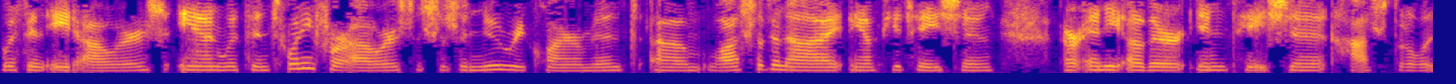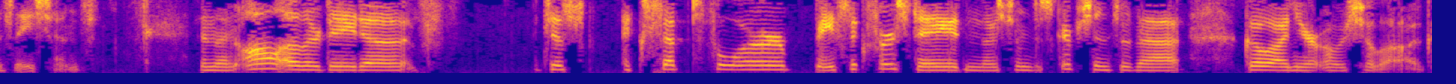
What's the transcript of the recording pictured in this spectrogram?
within eight hours. And within 24 hours, this is a new requirement, um, loss of an eye, amputation, or any other inpatient hospitalizations. And then all other data just except for basic first aid, and there's some descriptions of that, go on your OSHA log.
